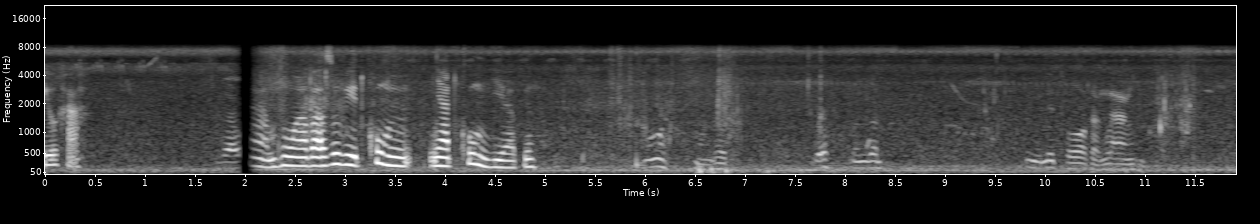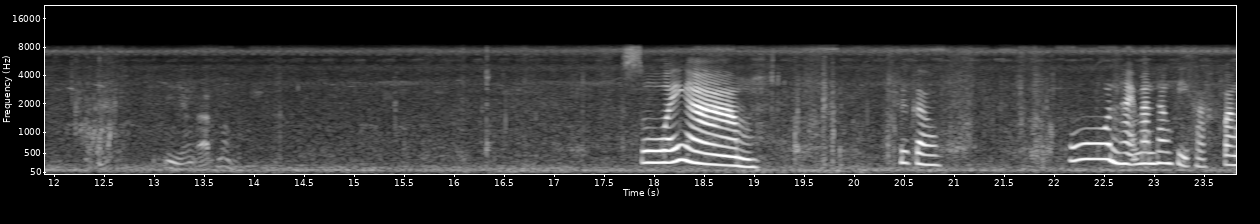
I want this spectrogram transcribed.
อยู่ค่ะงามหัวบาวสุวิตคุ้มยัดคุ้มเหยียบอยู่ดูหมองเห็ดเดี๋ยวมึงก่อนอยู่ในทอข้างล่างนี่ยังอัดมั้งสวยงาม คือเก่าพูนให้มันทั้งผีค่ะ ฟัง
